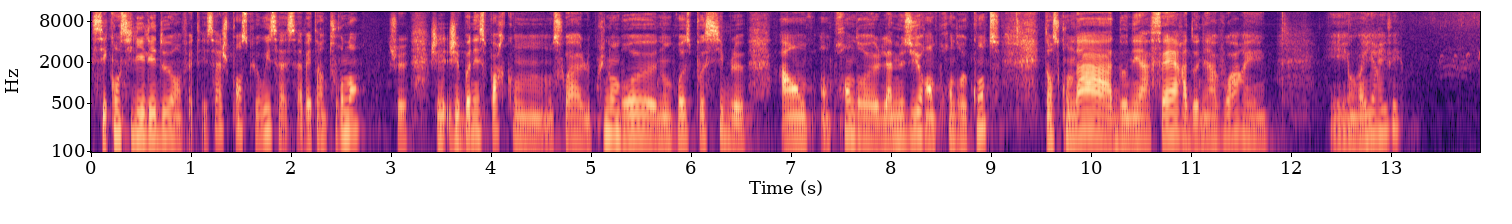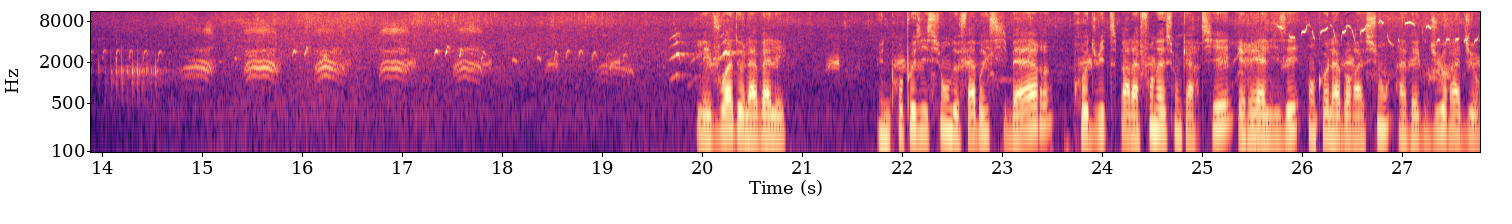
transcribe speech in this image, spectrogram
C'est concilier les deux en fait. Et ça, je pense que oui, ça, ça va être un tournant. J'ai bon espoir qu'on on soit le plus nombreux, nombreuses possible à en, prendre la mesure, en prendre compte dans ce qu'on a à donner à faire, à donner à voir, et, et on va y arriver. Les voix de la vallée. Une proposition de Fabrice Hibert, produite par la Fondation Cartier et réalisée en collaboration avec Du Radio,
